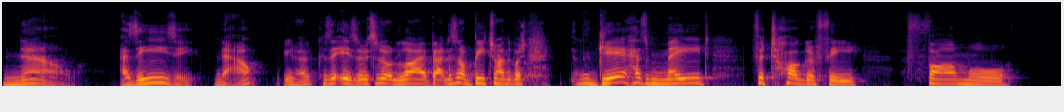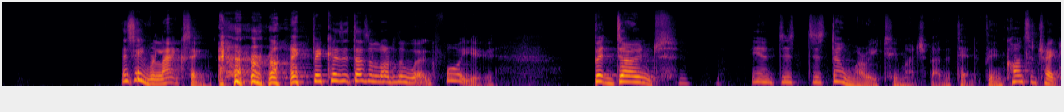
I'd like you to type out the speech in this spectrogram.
now, as easy now, you know, because it is. It's a little lie about, let's not beat around the bush. Gear has made photography far more let's say relaxing, right? Because it does a lot of the work for you. But don't, you know, just, just don't worry too much about the technical thing. Concentrate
